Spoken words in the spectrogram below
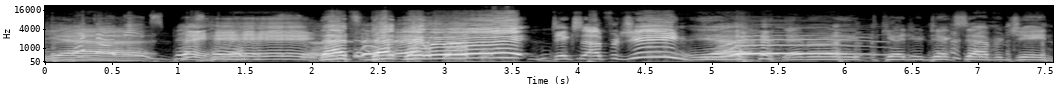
Yeah. that guy means business. Hey, hey, hey, hey, hey! that's that. Hey, that wait, wait, wait, wait! Dicks out for Gene. Yeah, everybody, get your dicks out for Gene.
